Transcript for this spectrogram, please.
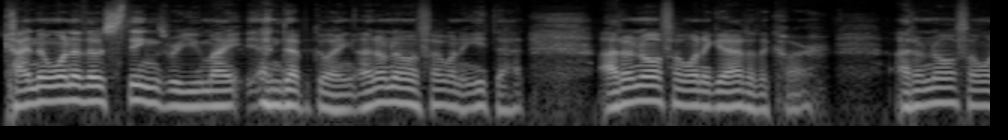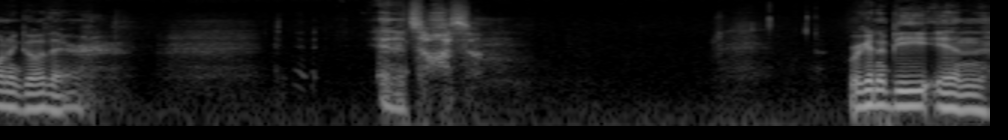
Kind of one of those things where you might end up going, I don't know if I want to eat that. I don't know if I want to get out of the car. I don't know if I want to go there. And it's awesome. We're going to be in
